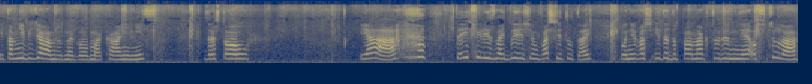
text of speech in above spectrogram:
i tam nie widziałam żadnego maka ani nic. Zresztą ja w tej chwili znajduję się właśnie tutaj, ponieważ idę do pana, który mnie odczula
